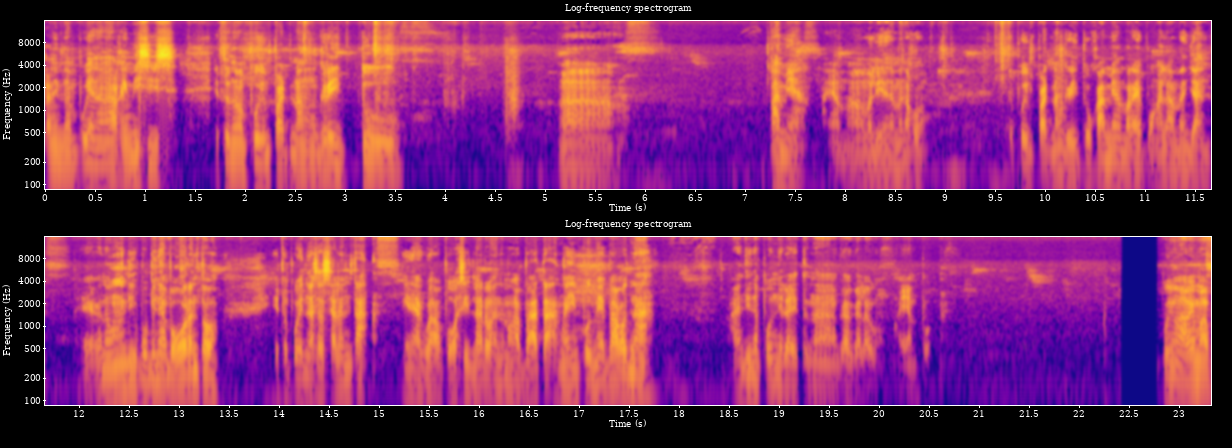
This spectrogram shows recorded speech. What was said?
tanim lang po yan ng aking misis. Ito naman po yung part ng grade 2 ah kamya. Ayan, mamamali na naman ako. Ito po yung part ng grade 2 kamya. Marami pong halaman dyan. Eh, nung hindi po binabakuran to, ito po yung nasa salanta. Ginagawa po kasi laruan ng mga bata. Ngayon po may bakod na. Ah, hindi na po nila ito na gagalaw. Ayan po. Po yung aking mga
